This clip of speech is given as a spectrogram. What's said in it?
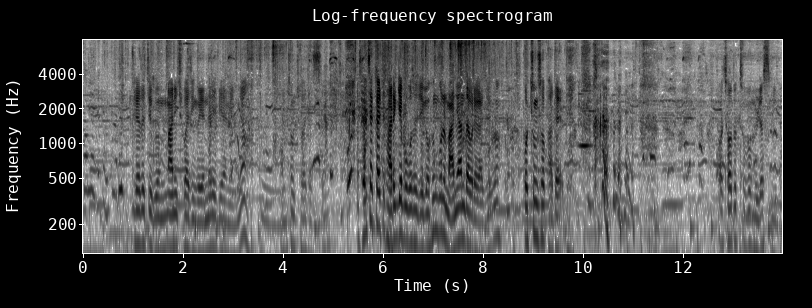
섰는데 그 털이 그래도 지금 많이 좋아진 거 옛날에 비하면요. 엄청 좋아졌어요. 산책할 때 다른 게 보고서 지금 흥분을 많이 한다 그래가지고 보충 수업 받아야 돼요. 어, 저도 두 번 물렸습니다.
